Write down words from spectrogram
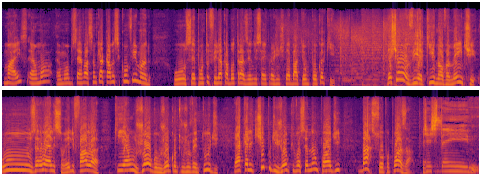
Mas é uma, é uma observação que acaba se confirmando. O C. Filho acabou trazendo isso aí pra gente debater um pouco aqui. Deixa eu ouvir aqui novamente o Zé Wellison. Ele fala que é um jogo, um jogo contra o Juventude, é aquele tipo de jogo que você não pode dar sopa pro azar. A gente tem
